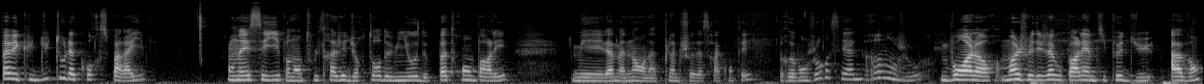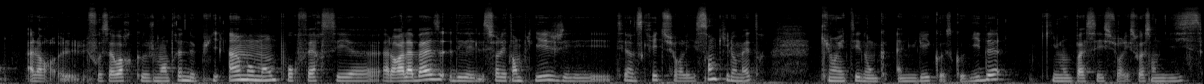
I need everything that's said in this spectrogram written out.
pas vécu du tout la course pareil. On a essayé pendant tout le trajet du retour de Mio de pas trop en parler. Mais là maintenant on a plein de choses à se raconter. Rebonjour Océane. Rebonjour. Bon alors, moi je vais déjà vous parler un petit peu du avant. Alors, il faut savoir que je m'entraîne depuis un moment pour faire ces... euh, Alors à la base, des- sur les Templiers, j'ai été inscrite sur les 100 km qui ont été donc annulés cause Covid, qui m'ont passé sur les 70,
